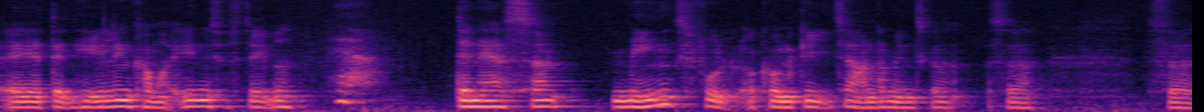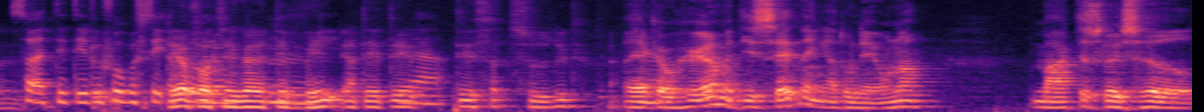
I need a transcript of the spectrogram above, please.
af, at den healing kommer ind i systemet, Ja. den er så meningsfuld at kunne give til andre mennesker. Så, så, Så er det det, du fokuserer på derfor tænker jeg, at det Mm. vil jeg. Det, det, Ja. det er så tydeligt. Og jeg kan jo høre med de sætninger, du nævner, magtesløshed,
